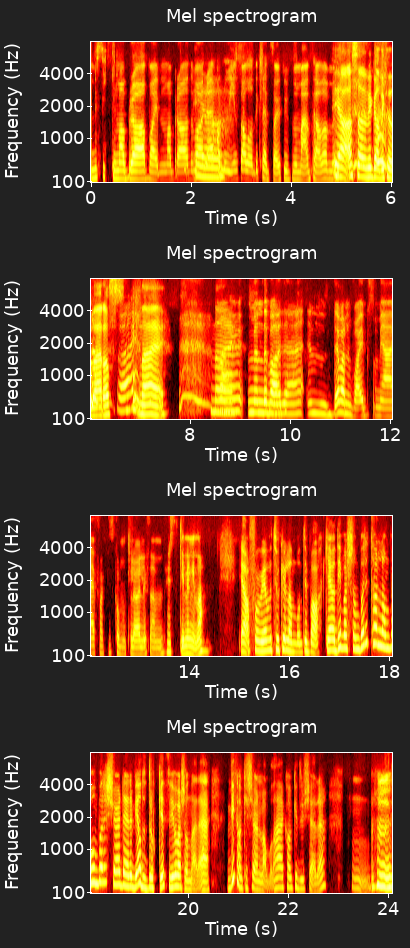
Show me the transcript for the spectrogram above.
musikken var bra, viben var bra. Det var Ja. eh, halloween, så alle hadde kledd seg ut utenom meg og Thea. Men, Ja, altså, vi gadd ikke det der, altså. Nei. Nei. Nei. Nei, men det var, eh, en, det var en vibe som jeg faktisk kommer til å liksom, huske lenge, da. Ja, for real. Vi tok jo Lamboen tilbake, og de var sånn Bare ta Lamboen, bare kjør dere. Vi hadde drukket, så vi var sånn der eh, Vi kan ikke kjøre en Lambo her, kan ikke du kjøre? Hmm. Mhm.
